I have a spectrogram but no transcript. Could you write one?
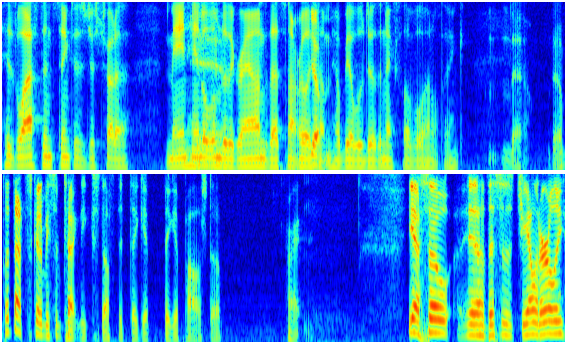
his last instinct is just try to manhandle them to the ground. That's not really Yep. something he'll be able to do at the next level, I don't think. No, no, but that's going to be some technique stuff that they get they get polished up. All right. Yeah, so yeah, this is Jaylen Early,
